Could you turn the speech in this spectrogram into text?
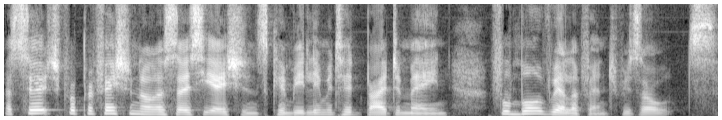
a search for professional associations can be limited by domain for more relevant results.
